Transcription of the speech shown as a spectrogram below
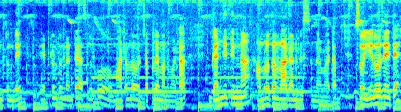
ఉంటుంది. ఎట్లుంటుందంటే అసలుకు మాటల్లో చెప్పలేమన్నమాట. గంజి తిన్నా అమృతం లాగా అనిపిస్తుంది అనమాట సో ఈ అయితే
